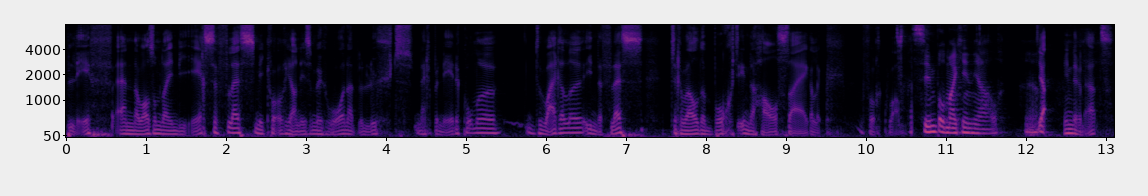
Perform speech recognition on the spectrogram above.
bleef. En dat was omdat in die eerste fles micro-organismen gewoon uit de lucht naar beneden konden dwarrelen in de fles. Terwijl de bocht in de hals eigenlijk voorkwam. Simpel, maar geniaal. Ja. ja, inderdaad.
